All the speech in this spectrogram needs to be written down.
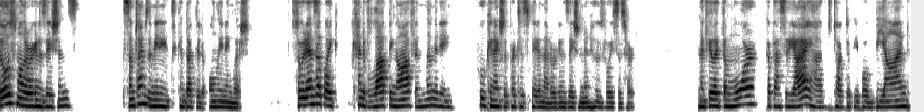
Those smaller organizations, sometimes the meeting's conducted only in English. So it ends up like kind of lopping off and limiting who can actually participate in that organization and whose voice is heard. And I feel like the more capacity I have to talk to people beyond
